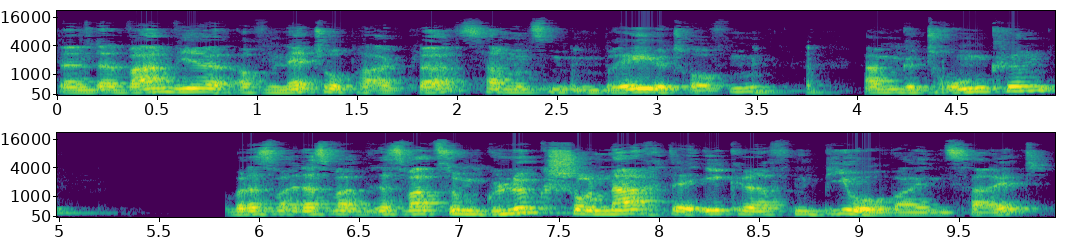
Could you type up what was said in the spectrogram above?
Dann, dann waren wir auf dem Netto-Parkplatz, haben uns mit dem Bre getroffen, haben getrunken. Aber das war, das war, das war zum Glück schon nach der ekelhaften Bio-Weinzeit.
